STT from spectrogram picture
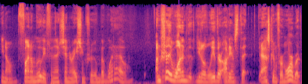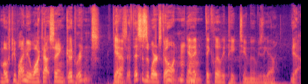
you know, final movie for the next generation crew. But what a I'm sure they wanted to, you know, leave their audience to ask him for more, but most people I knew walked out saying "good riddance." Yeah. If this is where it's going, yeah, they mm-mm. they clearly peaked two movies ago. yeah.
